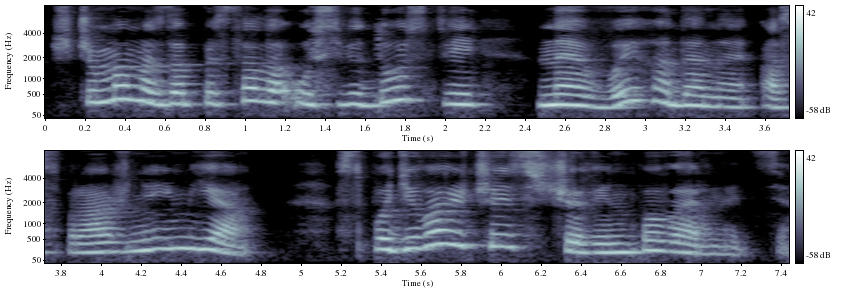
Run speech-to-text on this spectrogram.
що мама записала у свідоцтві не вигадане, а справжнє ім'я, сподіваючись, що він повернеться.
